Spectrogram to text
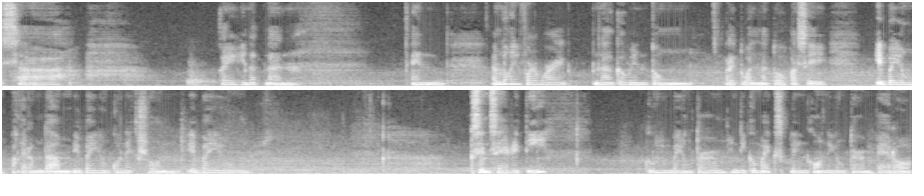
sa kay hinatnan. And I'm looking forward na gawin tong ritual na to kasi iba yung pakiramdam, iba yung connection, iba yung sincerity? Kung yun ba yung term? Hindi ko ma-explain kung ano yung term pero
